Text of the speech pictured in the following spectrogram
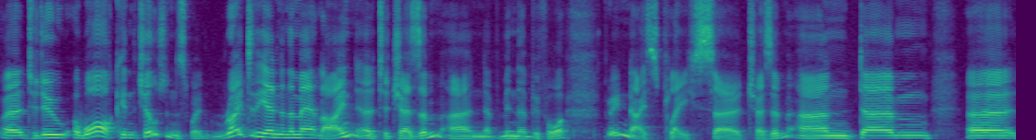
uh, to do a walk in the Chilterns. Went right to the end of the Met Line uh, to Chesham. Uh, never been there before. Very nice place, uh, Chesham, and um, uh,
